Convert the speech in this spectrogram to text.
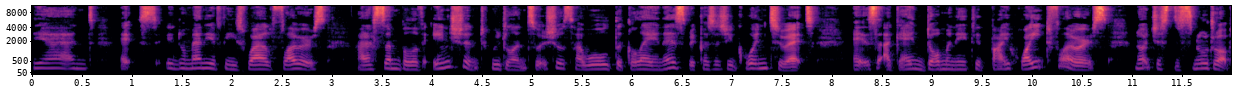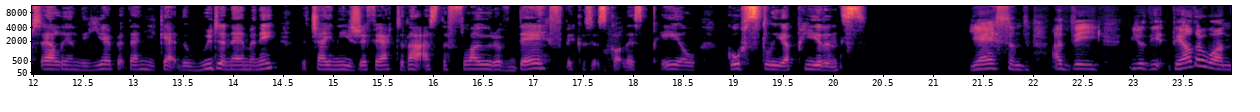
Yeah, and it's you know many of these wildflowers are a symbol of ancient woodland, so it shows how old the glen is because as you go into it, it's again dominated by white flowers, not just the snowdrops early in the year, but then you get the wood anemone. The Chinese refer to that as the flower of death because it's got this pale, ghostly appearance. Yes, and and the you know the, the other one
